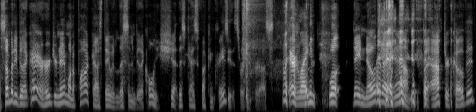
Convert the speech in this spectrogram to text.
somebody be like, Hey, I heard your name on a podcast, they would listen and be like, Holy shit, this guy's fucking crazy that's working for us. They're I like, mean, well, they know that I am, but after COVID,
